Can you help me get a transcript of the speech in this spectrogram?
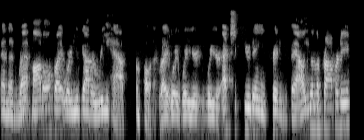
and then rent model, right, where you've got a rehab component, right, where, where you're where you're executing and creating value in the property.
